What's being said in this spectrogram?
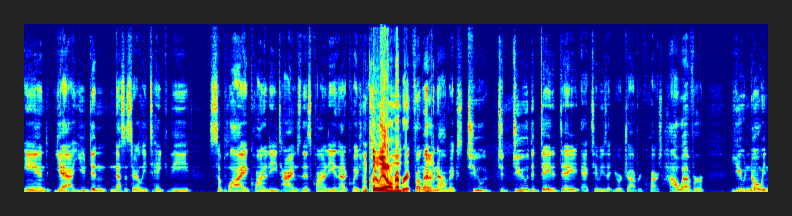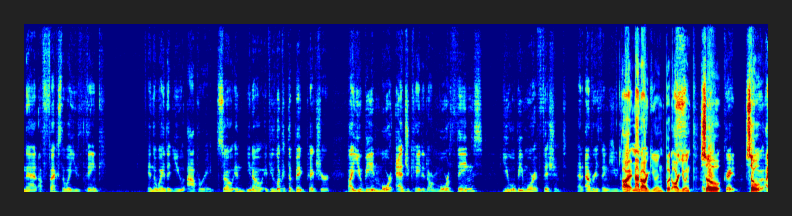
And yeah, you didn't necessarily take the supply quantity times this quantity and that equation. And from- clearly, I don't remember it. from Yeah. economics to to do the day-to-day activities that your job requires. However, you knowing that affects the way you think and the way that you operate. So in you know, if you look at the big picture, by you being more educated on more things, you will be more efficient at everything you do. All right, not arguing, but arguing. Okay, So great. So, I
